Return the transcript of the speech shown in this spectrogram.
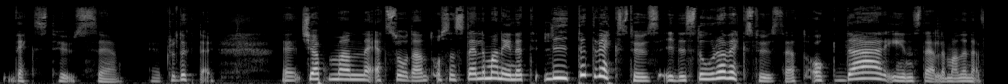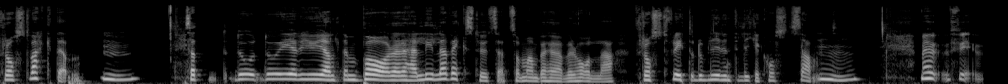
växthusprodukter. Eh, Köper man ett sådant och sen ställer man in ett litet växthus i det stora växthuset och där in ställer man den här frostvakten. Mm. Så då, då är det ju egentligen bara det här lilla växthuset som man behöver hålla frostfritt och då blir det inte lika kostsamt. Mm. Men för,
